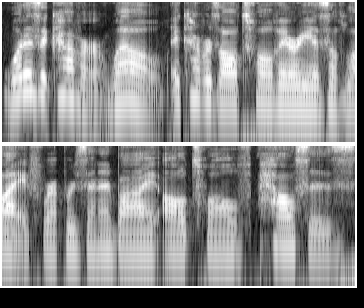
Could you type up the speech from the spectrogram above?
What does it cover? Well, it covers all 12 areas of life represented by all 12 houses.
